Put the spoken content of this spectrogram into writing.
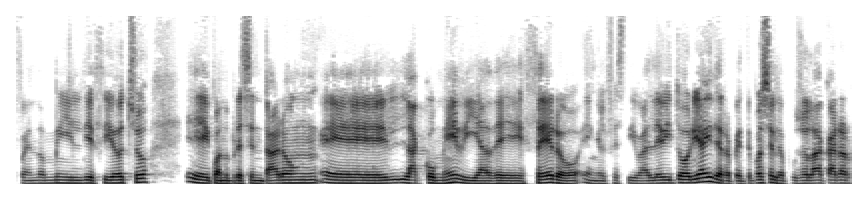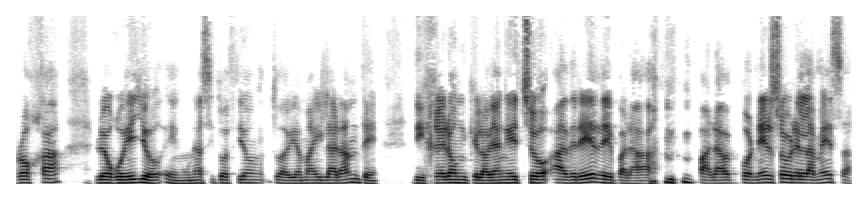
fue en 2018 eh, cuando presentaron eh, la comedia de Cero en el Festival de Vitoria y de repente pues se le puso la cara roja. Luego ellos, en una situación todavía más hilarante, dijeron que lo habían hecho adrede para, para poner sobre la mesa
